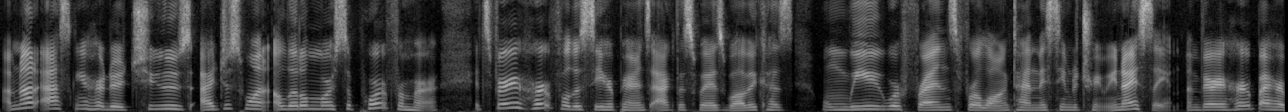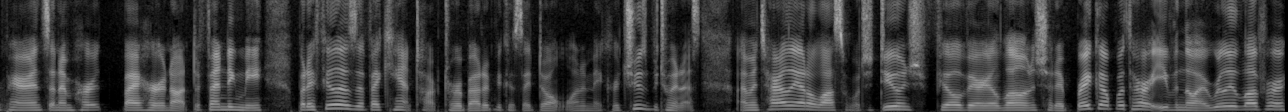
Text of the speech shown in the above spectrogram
I'm not asking her to choose, I just want a little more support from her. It's very hurtful to see her parents act this way as well because when we were friends for a long time, they seemed to treat me nicely. I'm very hurt by her parents and I'm hurt by her not defending me, but I feel as if I can't talk to her about it because I don't want to make her choose between us. I'm entirely at a loss of what to do and feel very alone. Should I break up with her even though I really love her?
